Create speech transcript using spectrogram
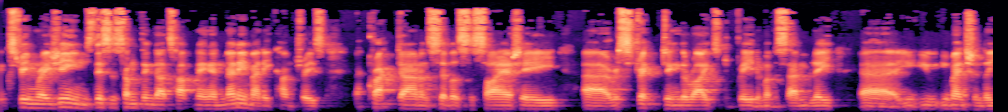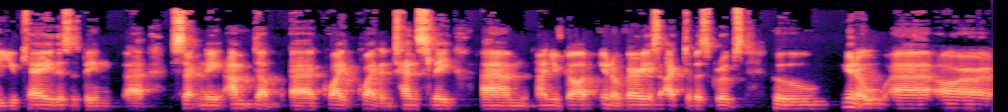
extreme regimes. This is something that's happening in many, many countries, a crackdown on civil society society, uh, restricting the rights to freedom of assembly. Uh, you, you, mentioned the UK. This has been uh, certainly amped up uh, quite quite intensely, um, and you've got you know various activist groups who you know uh, are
